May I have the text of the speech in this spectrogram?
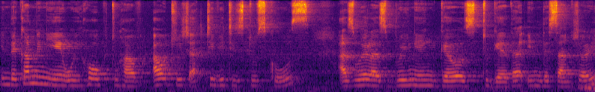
In the coming year, we hope to have outreach activities to schools as well as bringing girls together in the sanctuary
